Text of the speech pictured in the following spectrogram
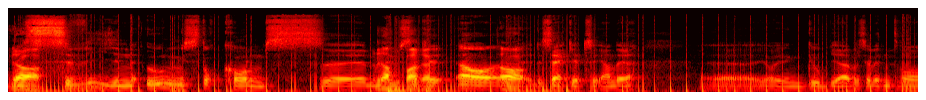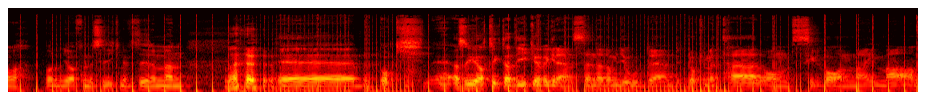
Ja, Svinung Stockholms eh, Rappare. Ja, Ja. säkert är han det. Eh, jag är ju en gubbjävel så jag vet inte vad, vad de gör för musik nu för tiden men eh, och alltså jag tyckte att det gick över gränsen när de gjorde en dokumentär om Silvana Imam.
